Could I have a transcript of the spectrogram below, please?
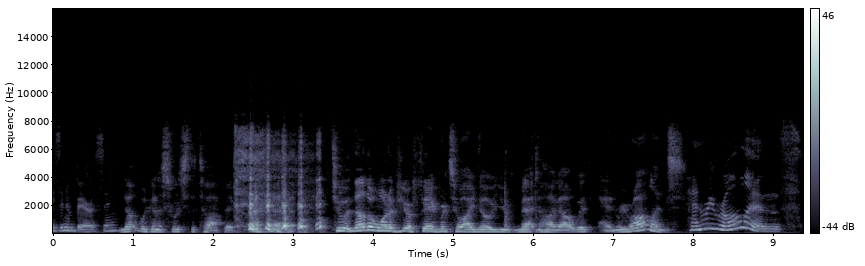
Is it embarrassing? No, we're going to switch the topic to another one of your favorites who I know you've met and hung out with, Henry Rollins. Henry Rollins.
